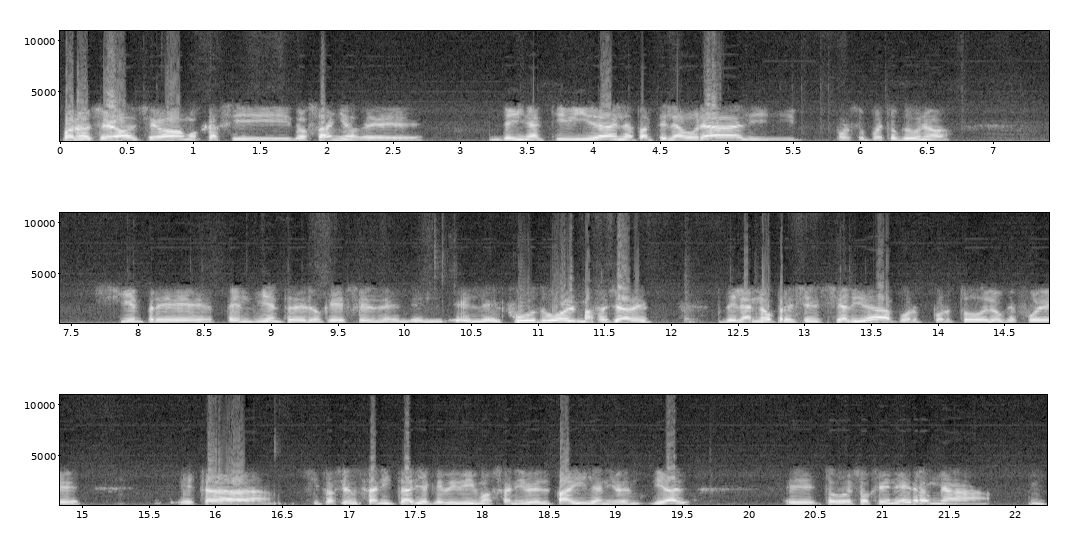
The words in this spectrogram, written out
Bueno, llevá- llevábamos casi dos años de, de inactividad en la parte laboral y por supuesto que uno siempre pendiente de lo que es el, el- fútbol, más allá de, de la no presencialidad por, por todo lo que fue esta situación sanitaria que vivimos a nivel país, a nivel mundial, eh, todo eso genera una, un,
